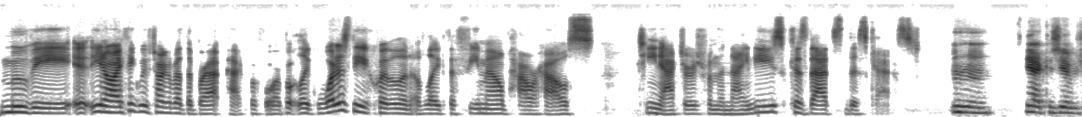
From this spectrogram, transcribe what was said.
movie. it- you know, I think we've talked about the Brat Pack before, but like, what is the equivalent of like the female powerhouse teen actors from the '90s? Because that's this cast. hmm yeah because you have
